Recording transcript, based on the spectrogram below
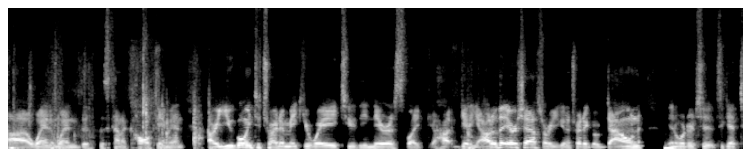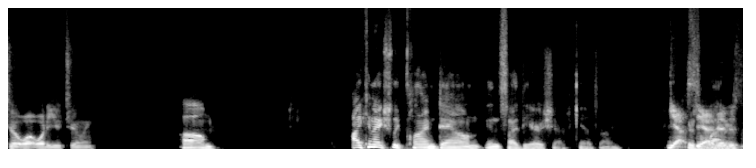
uh, when when this, this kind of call came in. Are you going to try to make your way to the nearest like getting out of the air shafts, or are you going to try to go down in order to to get to it? What what are you doing? Um, I can actually climb down inside the air shaft, can't I? Yes, There's yeah, there's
